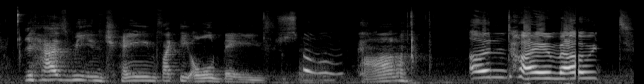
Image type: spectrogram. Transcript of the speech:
He has me in chains like the old days. huh? saying. Ah. untime out.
